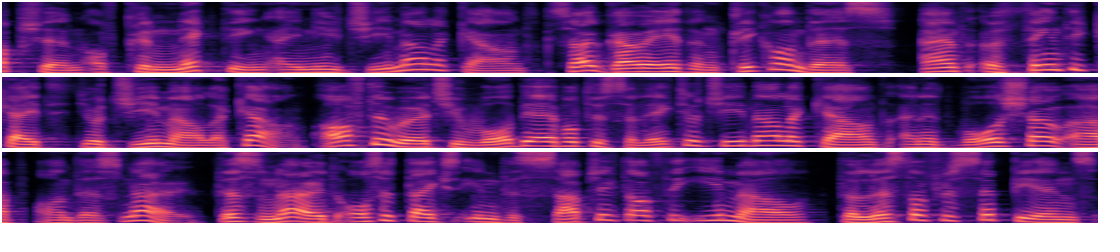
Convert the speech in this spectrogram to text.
option of connecting a new Gmail account. So go ahead and click on this and authenticate your Gmail account. Afterwards, you will be able to select your Gmail account and it will show up on this node. This node also takes in the subject of the email, the list of recipients,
